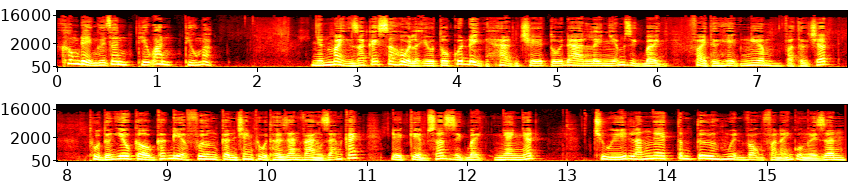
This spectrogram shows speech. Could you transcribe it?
không để người dân thiếu ăn, thiếu mặc. Nhấn mạnh giãn cách xã hội là yếu tố quyết định hạn chế tối đa lây nhiễm dịch bệnh, phải thực hiện nghiêm và thực chất – Thủ tướng yêu cầu các địa phương cần tranh thủ thời gian vàng giãn cách để kiểm soát dịch bệnh nhanh nhất. Chú ý lắng nghe tâm tư, nguyện vọng phản ánh của người dân,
